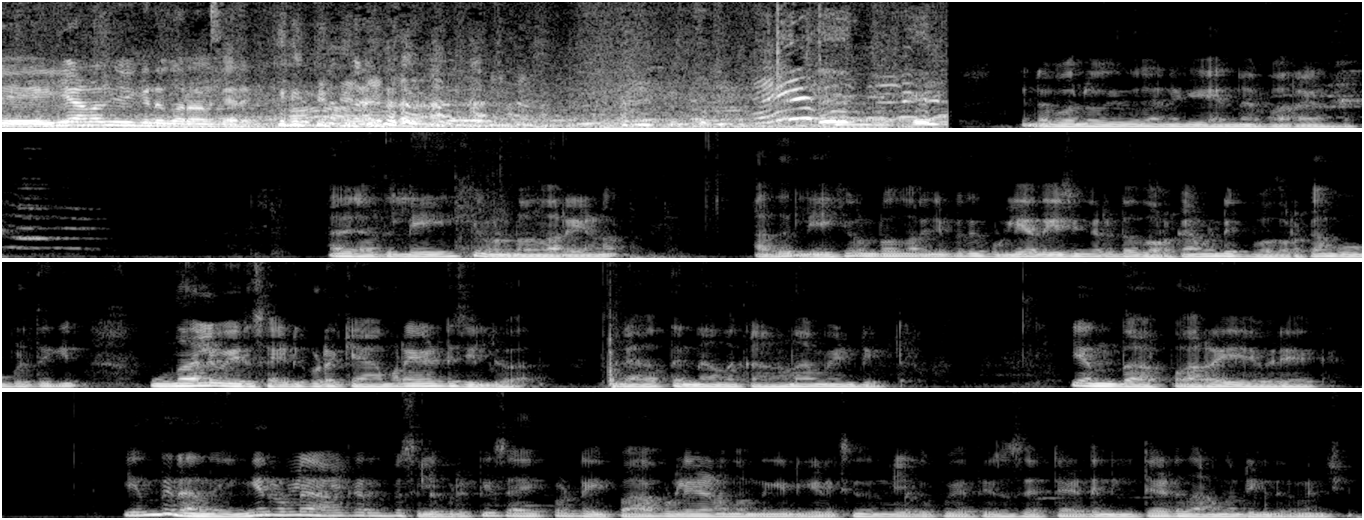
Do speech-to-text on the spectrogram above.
ലേഹിയാണെന്ന് ചോദിക്കുന്നു കുറെ ആൾക്കാര്. എന്നെ പോലെ ഇതിനെനിക്ക് എന്നെ പറയണ്ട? അതിനകത്ത് ലേഹ്യം ഉണ്ടോ എന്ന് അറിയണം. അത് ലേഹ്യം ഉണ്ടോ എന്ന് അറിഞ്ഞപ്പോഴത്തേക്ക് പുള്ളിയെ ദേഷ്യം കയറിയിട്ട് തുറക്കാൻ വേണ്ടി പോകുക തുറക്കാൻ പോകുമ്പോഴത്തേക്കും മൂന്നാൽ പേര് സൈഡിൽ കൂടെ ക്യാമറയായിട്ട് ചെല്ലുക. ഇതിനകത്ത് എന്നാന്ന് കാണാൻ വേണ്ടിയിട്ട്. എന്താ പറയുക ഇവരെയൊക്കെ? എന്തിനാണ് ഇങ്ങനെയുള്ള ആൾക്കാർ ഇപ്പോൾ സെലിബ്രിറ്റീസ് ആയിക്കോട്ടെ. ഇപ്പോൾ ആ പുള്ളിയാണെന്നുണ്ടെങ്കിൽ ഡി നിങ്ങളൊക്കെ പോയി അത്യാവശ്യം സെറ്റായിട്ട് നീറ്റായിട്ട് നടന്നുകൊണ്ടിരിക്കുന്ന ഒരു മനുഷ്യൻ.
